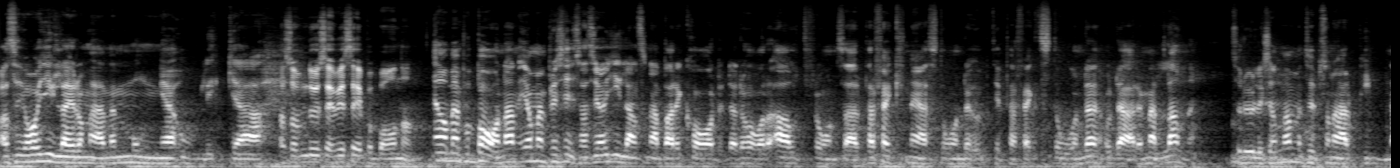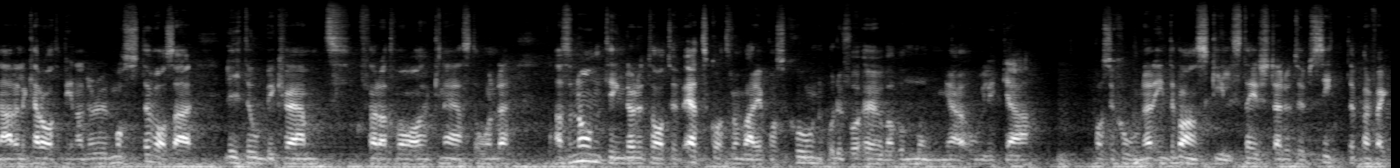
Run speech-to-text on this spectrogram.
Alltså jag gillar ju de här med många olika... Alltså om du säger, vi säger på banan. Ja men på banan, ja men precis. Alltså jag gillar en sån här barrikad där du har allt från så här perfekt knästående upp till perfekt stående och däremellan. Så du liksom, ja men typ såna här pinnar eller karatepinnar där du måste vara så här lite obekvämt för att vara knästående. Alltså någonting där du tar typ ett skott från varje position och du får öva på många olika positioner. Inte bara en skill stage där du typ sitter perfekt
